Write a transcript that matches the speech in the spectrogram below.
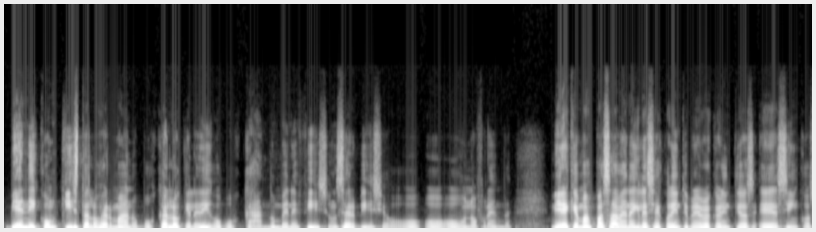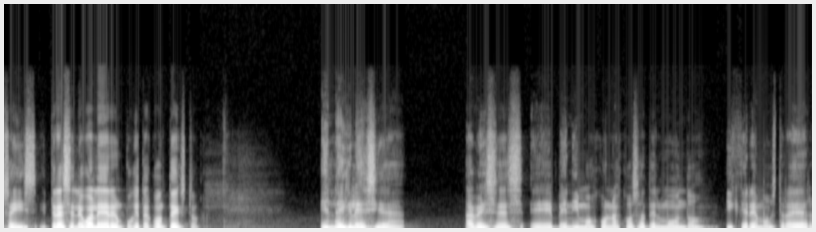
viene y conquista a los hermanos, busca lo que le digo, buscando un beneficio, un servicio o, una ofrenda. Mire qué más pasaba en la iglesia de Corintios, 1 Corintios 5, 6 y 13. Le voy a leer un poquito el contexto. En la iglesia a veces eh, venimos con las cosas del mundo y queremos traer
